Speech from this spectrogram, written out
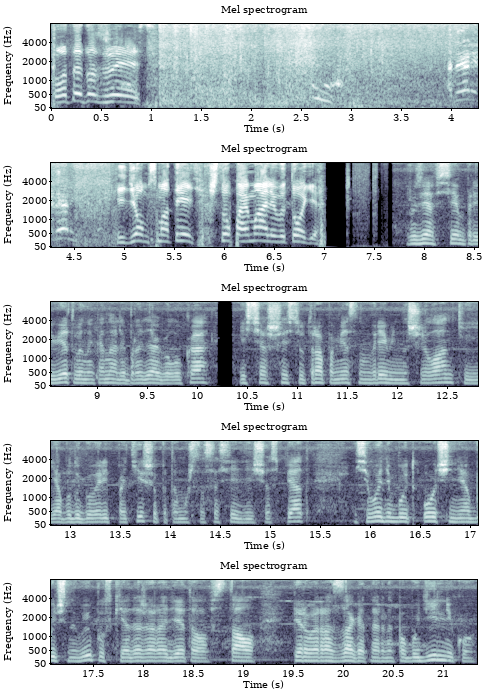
Вот это жесть! Идем смотреть, что поймали в итоге. Друзья, всем привет! Вы на канале Бродяга Лука. И сейчас 6 утра по местному времени на Шри-Ланке. Я буду говорить потише, потому что соседи еще спят. И сегодня будет очень необычный выпуск. Я даже ради этого встал первый раз за год, наверное, по будильнику.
